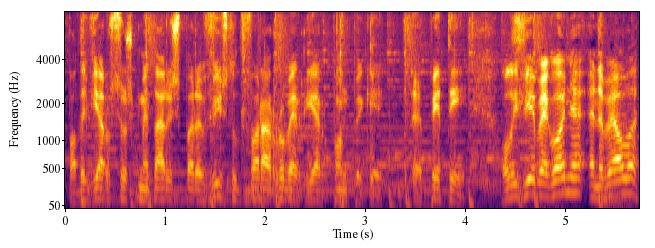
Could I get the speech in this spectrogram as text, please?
pode enviar os seus comentários para vistodefora.rr.pt. Olivia Begonha, Anabela,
